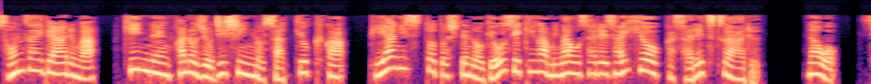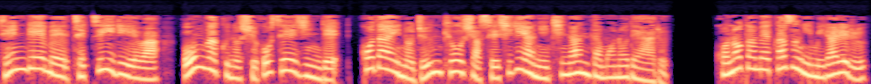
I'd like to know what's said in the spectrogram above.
存在であるが、近年彼女自身の作曲家、ピアニストとしての業績が見直され再評価されつつある。なお、洗礼名ツェツイリエは音楽の守護聖人で古代の殉教者セシリアにちなんだものである。このため数に見られる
